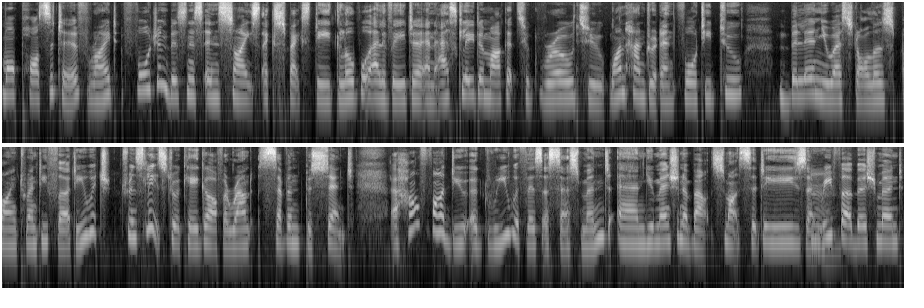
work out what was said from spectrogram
more positive, right? Fortune Business Insights expects the global elevator and escalator market to grow to 142 billion US dollars by 2030, which translates to a CAGR of around 7%. Uh, how far do you agree with this assessment? And you mentioned about smart cities and mm. refurbishment.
